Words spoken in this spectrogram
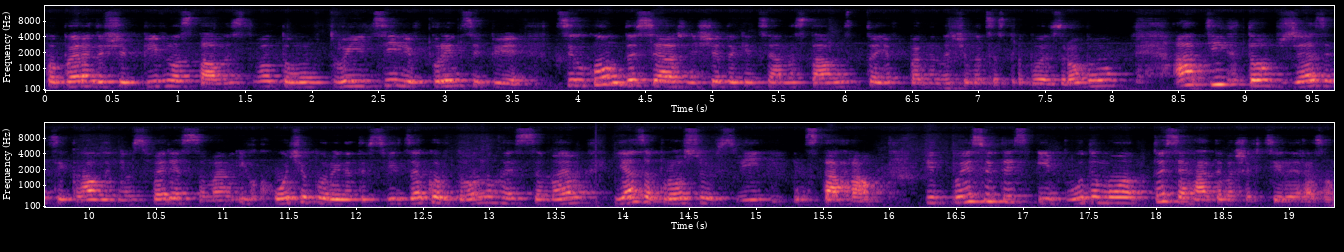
Попереду ще півнаставництва. Тому твої цілі, в принципі, цілком досяжні ще до кінця наставництва. Я впевнена, що ми це з тобою зробимо. А ті, хто вже зацікавлені у сфері СММ і хоче поринути в світ закордонного СММ, я запрошую в свій інстаграм. Підписуйтесь і будемо досягати ваших цілей разом.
